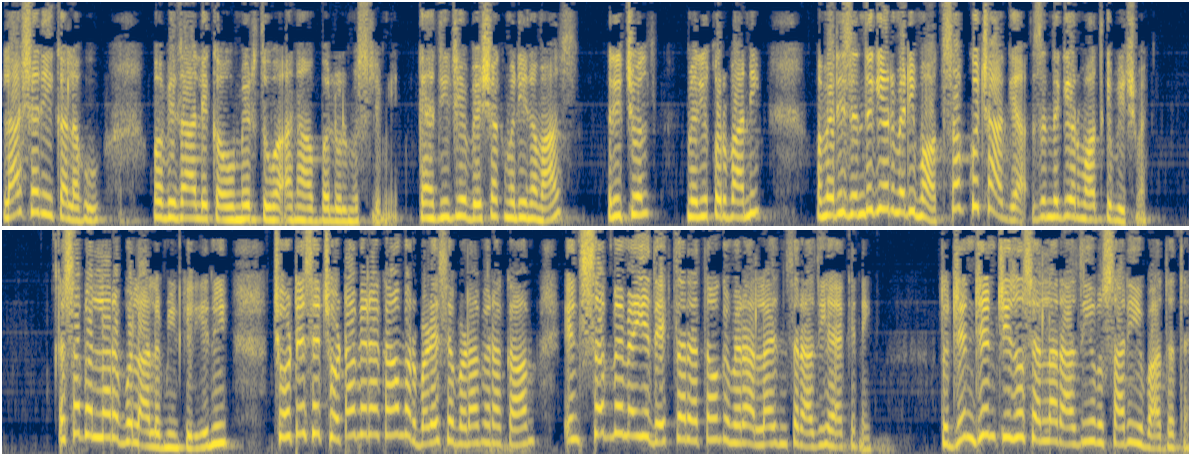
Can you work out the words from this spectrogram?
لا شریک لہو و بدال کا عمر تو انا ابل المسلمین۔ کہہ دیجیے بے شک میری نماز ریچول میری قربانی اور میری زندگی اور میری موت، سب کچھ آ گیا زندگی اور موت کے بیچ میں۔ سب اللہ رب العالمین کے لیے نہیں چھوٹے سے چھوٹا میرا کام اور بڑے سے بڑا میرا کام، ان سب میں میں یہ دیکھتا رہتا ہوں کہ میرا اللہ ان سے راضی ہے کہ نہیں۔ تو جن جن چیزوں سے اللہ راضی ہے، وہ ساری عبادت ہے۔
